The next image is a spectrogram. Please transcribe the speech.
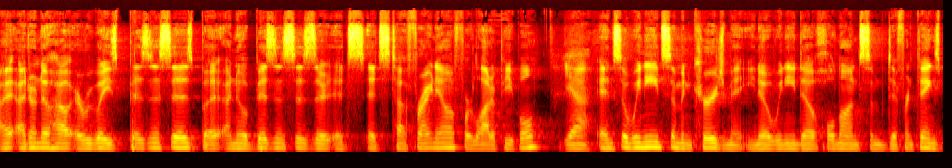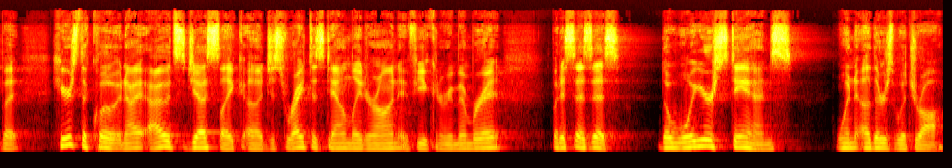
I, I don't know how everybody's business is, but I know businesses it's it's tough right now for a lot of people. Yeah. And so we need some encouragement. You know, we need to hold on to some different things. But here's the quote, and I, I would suggest like uh, just write this down later on if you can remember it. But it says this: the warrior stands when others withdraw.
